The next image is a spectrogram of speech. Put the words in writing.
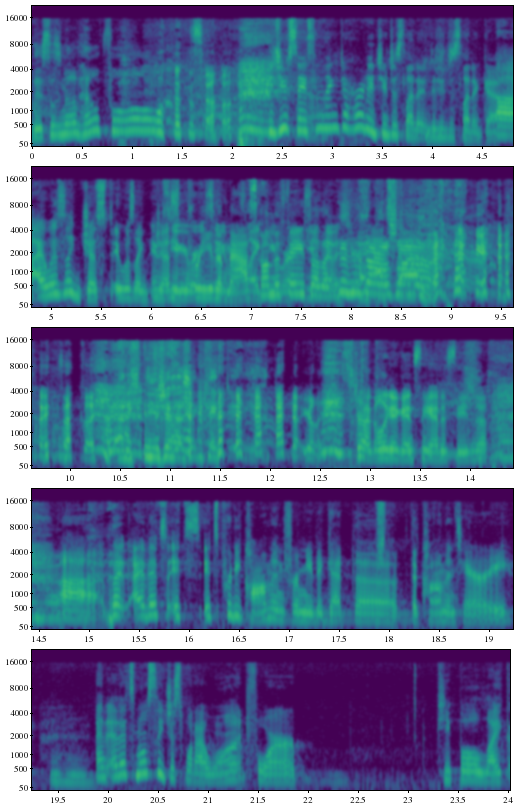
this is not helpful. so, did you say yeah. something to her? Did you just let it? Did you just let it go? Uh, I was like, just it was like it just was, pre the mask like on the were, face. I was like, this is not yeah, exactly. Anesthesia hasn't kicked in yet. I know, you're like struggling against the anesthesia. Oh, no. uh, but I, that's it's it's pretty common for me to get the the commentary, mm-hmm. and, and that's mostly just what I want for people like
